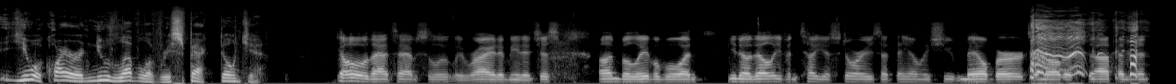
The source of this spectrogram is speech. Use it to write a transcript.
you acquire a new level of respect, don't you? Oh, that's absolutely right. I mean, it's just unbelievable. And, you know, they'll even tell you stories that they only shoot male birds and all this stuff. And then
